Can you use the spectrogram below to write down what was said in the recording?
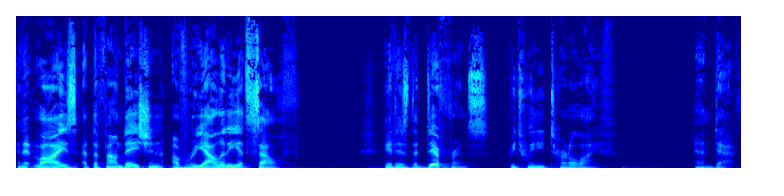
and it lies at the foundation of reality itself. It is the difference between eternal life and death.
